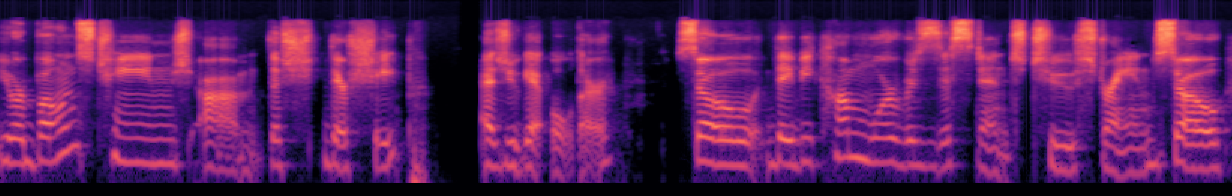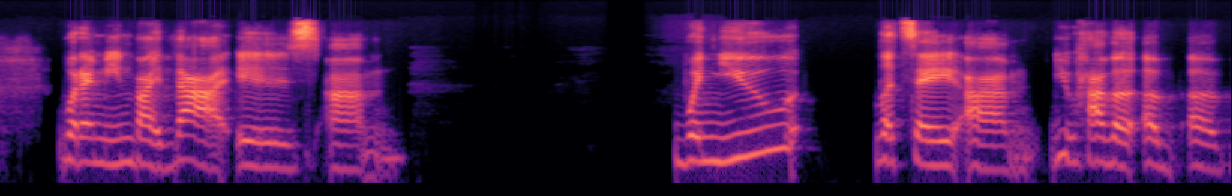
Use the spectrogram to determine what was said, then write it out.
your bones change um, the sh- their shape as you get older. So they become more resistant to strain. So, what I mean by that is um, when you, let's say, um, you have a, a, a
